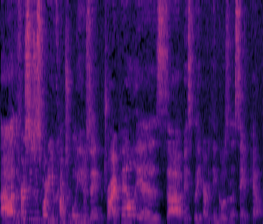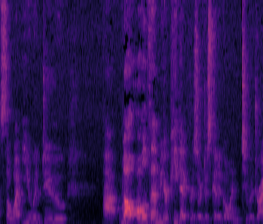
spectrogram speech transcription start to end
Uh, the first is just what are you comfortable using? Dry pail is uh, basically everything goes in the same pail. So what you would do, uh, well, all of them, your pee diapers are just going to go into a dry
